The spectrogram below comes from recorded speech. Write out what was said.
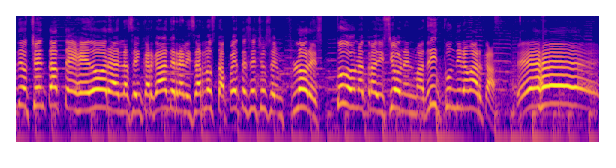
De 80 tejedoras las encargadas de realizar los tapetes hechos en flores. Toda una tradición en Madrid, Cundinamarca. ¡Eje!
